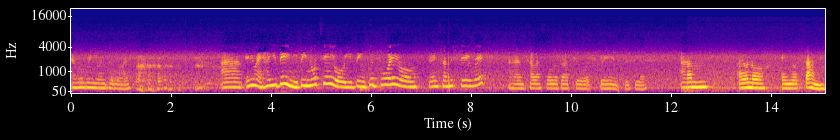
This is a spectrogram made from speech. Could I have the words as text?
and we'll bring you into the live. Um, anyway, how you been? You been naughty or you been good boy or doing some missionary work? Um, tell us all about your experiences here. Um, Iono and your son.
